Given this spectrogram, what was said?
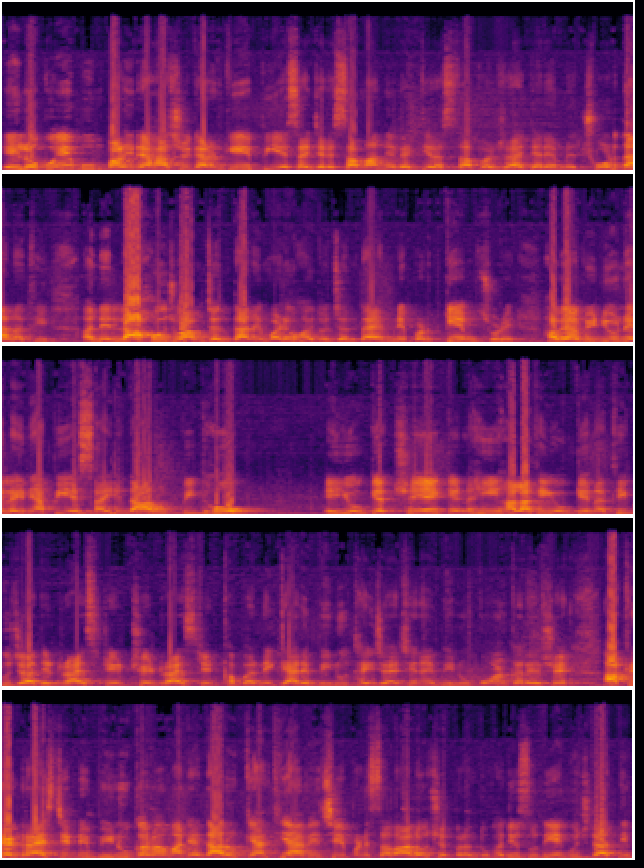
એ લોકો એ બૂમ પાડી રહ્યા છે કારણ કે એ પીએસઆઈ જ્યારે સામાન્ય વ્યક્તિ રસ્તા પર જાય ત્યારે એમને છોડતા નથી. અને લાહો જો આમ જનતાને મળ્યો હોય તો જનતા એમને પણ કેમ છોડે. હવે આ વિડીયોને લઈને આ પીએસઆઈ દારૂ પીધો. એ યોગ્ય છે કે નહીં? હાલાકી યોગ્ય નથી. ગુજરાત એ ડ્રાય સ્ટેટ છે. ડ્રાય સ્ટેટ ખબર નહીં ક્યારે ભીનું થઈ જાય છે ને ભીનું કોણ કરે છે? આખરે ડ્રાય સ્ટેટને ભીનું કરવા માટે દારૂ ક્યાંથી આવે છે એ પણ સવાલો છે, પરંતુ હજી સુધી એ ગુજરાતની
